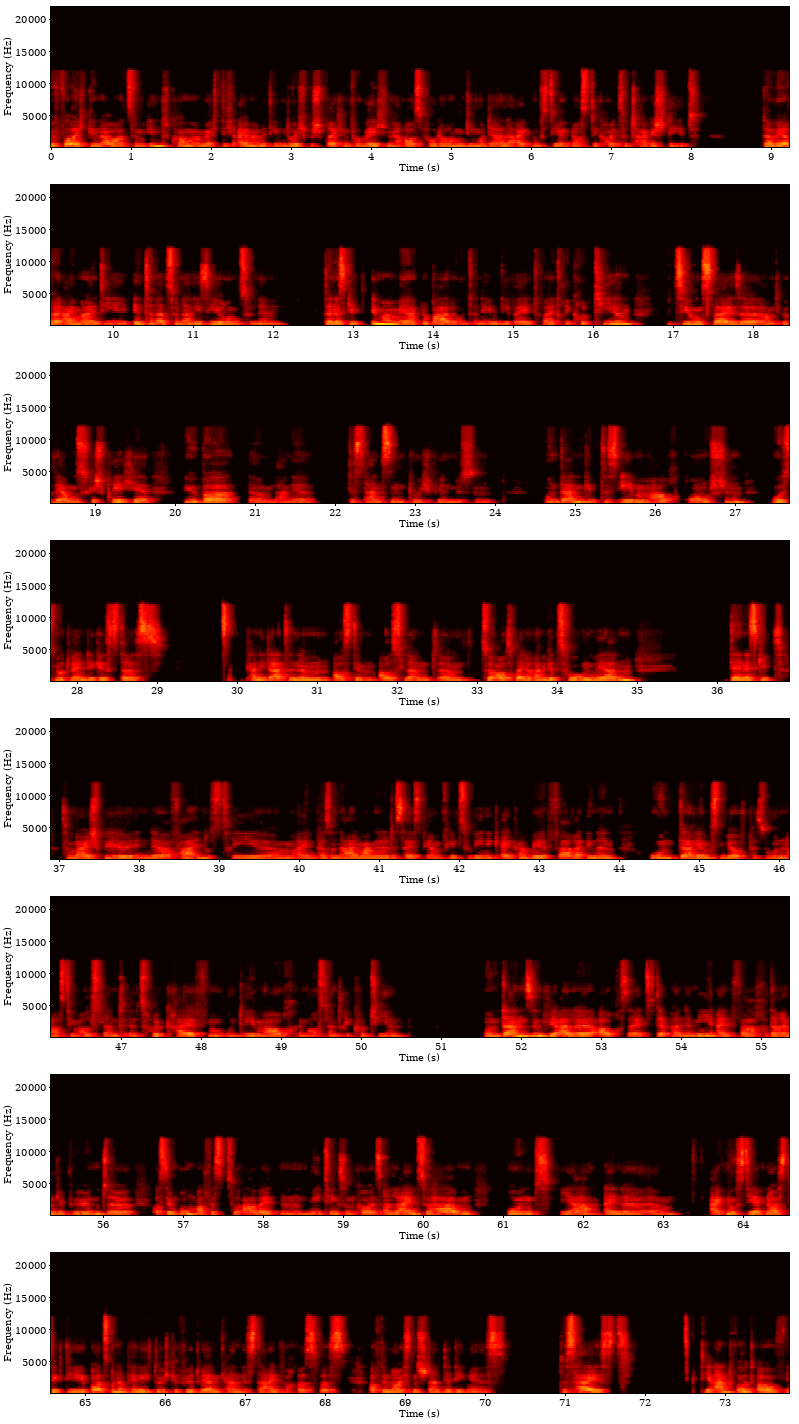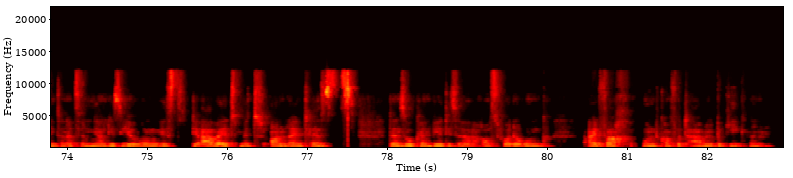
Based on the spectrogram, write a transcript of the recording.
Bevor ich genauer zum INT komme, möchte ich einmal mit Ihnen durchbesprechen, vor welchen Herausforderungen die moderne Eignungsdiagnostik heutzutage steht. Da wäre einmal die Internationalisierung zu nennen. Denn es gibt immer mehr globale Unternehmen, die weltweit rekrutieren, beziehungsweise ähm, die Bewerbungsgespräche über ähm, lange Distanzen durchführen müssen. Und dann gibt es eben auch Branchen, wo es notwendig ist, dass Kandidatinnen aus dem Ausland ähm, zur Auswahl herangezogen werden, denn es gibt zum Beispiel in der Fahrindustrie ähm, einen Personalmangel. Das heißt, wir haben viel zu wenig Lkw-FahrerInnen und daher müssen wir auf Personen aus dem Ausland äh, zurückgreifen und eben auch im Ausland rekrutieren. Und dann sind wir alle auch seit der Pandemie einfach daran gewöhnt, äh, aus dem Homeoffice zu arbeiten, Meetings und Calls online zu haben und ja, eine ähm, Eignungsdiagnostik, die ortsunabhängig durchgeführt werden kann, ist da einfach was, was auf dem neuesten Stand der Dinge ist. Das heißt, die Antwort auf Internationalisierung ist die Arbeit mit Online-Tests, denn so können wir dieser Herausforderung einfach und komfortabel begegnen.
